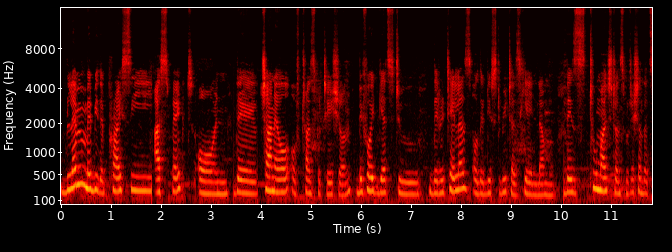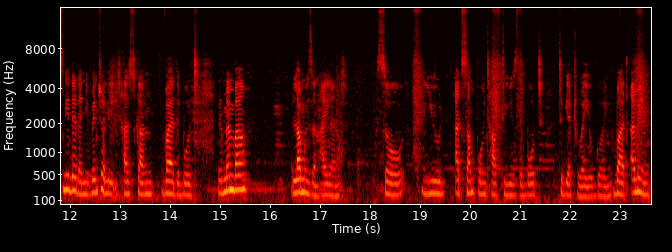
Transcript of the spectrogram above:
blame maybe the pricey aspect on the channel of transportation before it gets to the retailers or the distributors here in Lamu. There's too much transportation that's needed and eventually it has to come via the boat. Remember, Lamu is an island. So you at some point have to use the boat to get to where you're going. But I mean,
